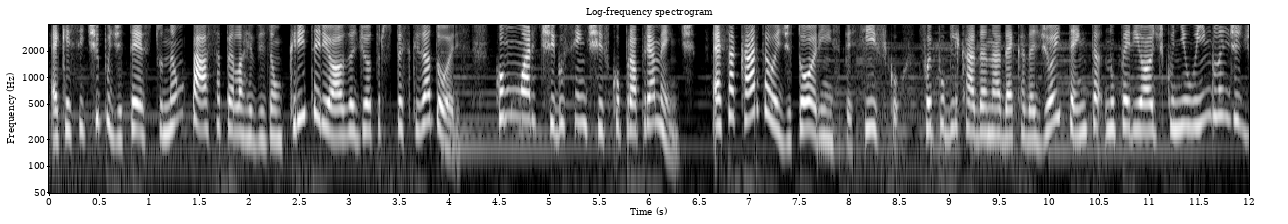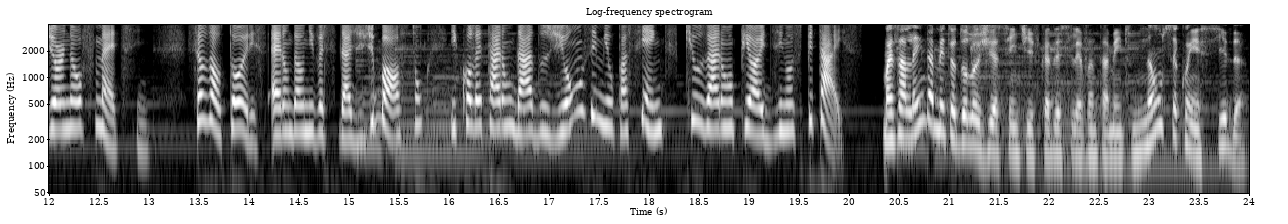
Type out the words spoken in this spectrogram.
é que esse tipo de texto não passa pela revisão criteriosa de outros pesquisadores, como um artigo científico propriamente. Essa carta ao editor, em específico, foi publicada na década de 80 no periódico New England Journal of Medicine. Seus autores eram da Universidade de Boston e coletaram dados de 11 mil pacientes que usaram opioides em hospitais. Mas além da metodologia científica desse levantamento não ser conhecida,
